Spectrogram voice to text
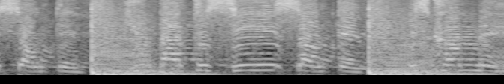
something. You about to see something. It's coming,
